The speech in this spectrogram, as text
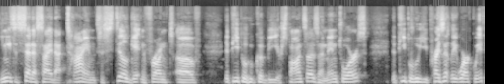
You need to set aside that time to still get in front of the people who could be your sponsors and mentors, the people who you presently work with.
